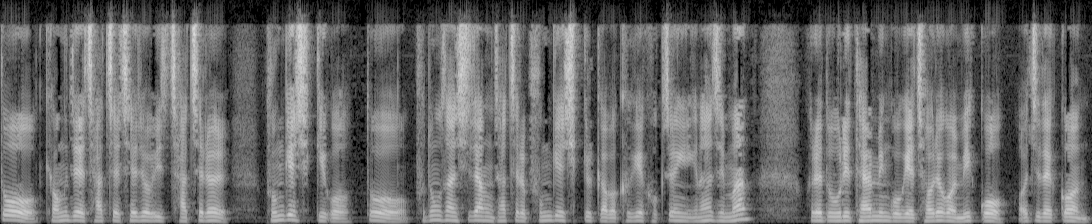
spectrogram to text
또 경제 자체, 제조업 자체를 붕괴시키고 또 부동산 시장 자체를 붕괴시킬까봐 그게 걱정이긴 하지만 그래도 우리 대한민국의 저력을 믿고 어찌됐건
